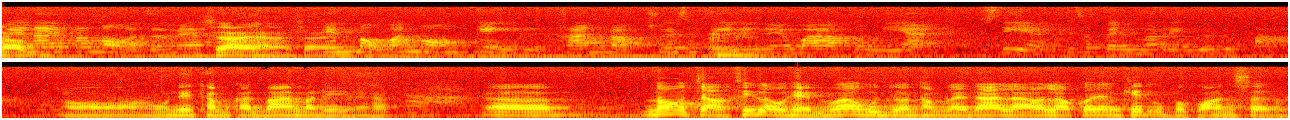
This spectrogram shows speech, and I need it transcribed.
ครับไม่ได้ตลอดใช่ไหมคะใช่ฮะใช่เห็นบอกว่าน้องเก่งถึงขั้นแบบช่วยสกรีนนิ่งได้ว่าคนเนี้ยเสี่ยงที่จะเป็นมะเร็งด้วยหรือเปล่าอ๋อโหนี่ทำการบ้านมาดีนะครับค่ะเอ่อนอกจากที่เราเห็นว่าหุ่นยนต์ทำอะไรได้แล้ว เราก็ยังคิดอุปกรณ์เสริม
